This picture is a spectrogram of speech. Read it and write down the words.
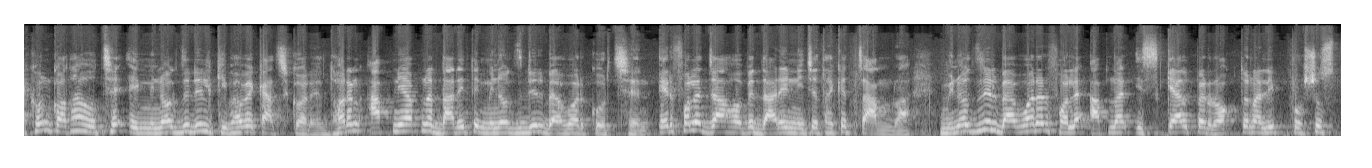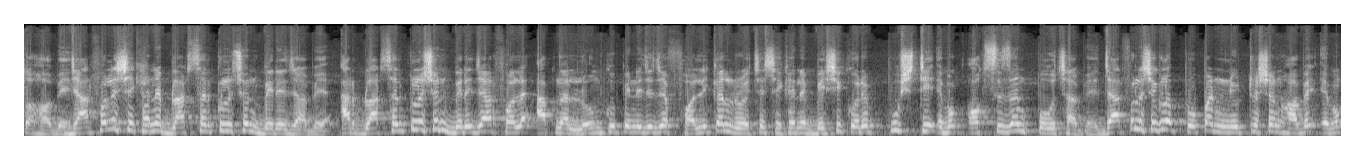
এখন কথা হচ্ছে এই মিনক্সিডিল কীভাবে কাজ করে। ধরেন আপনি আপনার দাড়িতে মিনক্সিডিল ব্যবহার করছেন। এর ফলে যা হবে, দাড়ির নিচে থাকে চামড়া। মিনক্সিডিল ব্যবহারের ফলে আপনার স্ক্যাল্পের রক্তনালী প্রশস্ত হবে। যার ফলে সেখানে ব্লাড সার্কুলেশন বেড়ে যাবে। আর ব্লাড সার্কুলেশন বেড়ে যাওয়ার ফলে আপনার লোমকূপের নিচে যে ফলিকল রয়েছে, সেখানে বেশি করে পুষ্টি এবং অক্সিজেন পৌঁছাবে। যার ফলে সেগুলো প্রপার নিউট্রিশন হবে এবং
